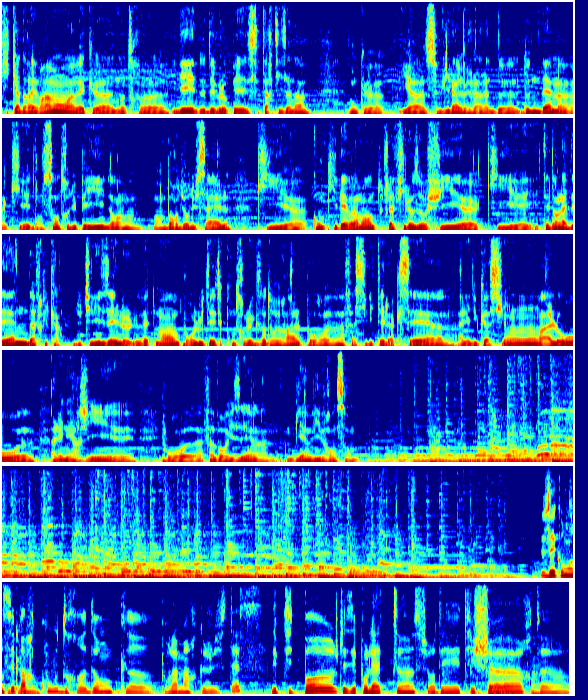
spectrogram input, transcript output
qui cadrait vraiment avec euh, notre euh, idée de développer cet artisanat. Donc euh, il y a ce village de, de, Ndem qui est dans le centre du pays, dans, en bordure du Sahel, qui compilait vraiment toute la philosophie qui était dans l'ADN d'Africa, d'utiliser le, vêtement pour lutter contre l'exode rural, pour faciliter l'accès à l'éducation, à l'eau, à l'énergie, pour favoriser un bien vivre ensemble. J'ai commencé par coudre donc euh, pour la marque Justesse des petites poches, des épaulettes sur des t-shirts, euh,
